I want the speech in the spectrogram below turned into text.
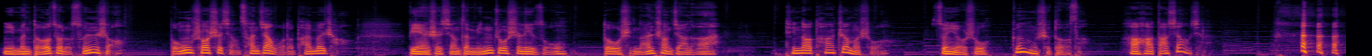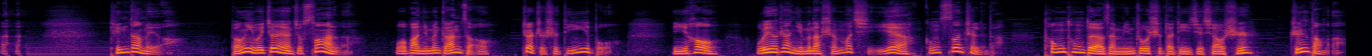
你们得罪了孙少，甭说是想参加我的拍卖场，便是想在明珠市立足，都是难上加难。”听到他这么说，孙有树更是嘚瑟，哈哈大笑起来。哈哈哈哈听到没有？本以为这样就算了，我把你们赶走，这只是第一步。以后我要让你们的什么企业啊、公司之类的，通通都要在明珠市的地界消失，知道吗？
